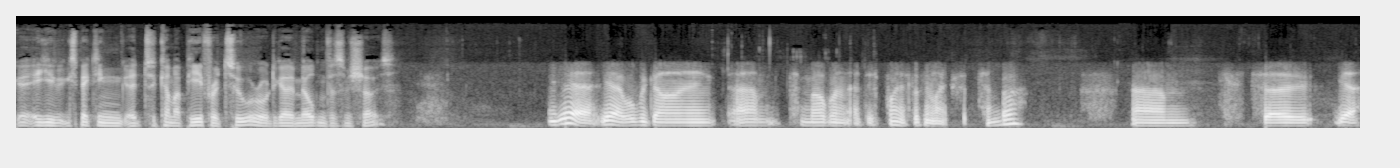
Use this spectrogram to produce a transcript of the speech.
Are you expecting uh, to come up here for a tour or to go to Melbourne for some shows? Yeah, yeah, we'll be going um, to Melbourne at this point. It's looking like September. Um, so yeah,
